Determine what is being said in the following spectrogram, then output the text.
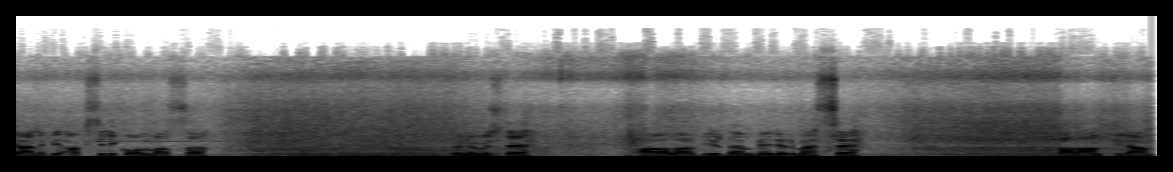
Yani bir aksilik olmazsa önümüzde ağlar birden belirmezse falan filan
